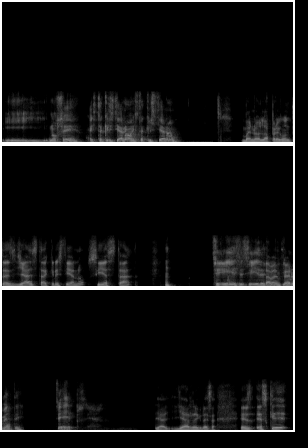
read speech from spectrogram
Y no sé, ahí está Cristiano, ahí está Cristiano. Bueno, la pregunta es, ¿ya está Cristiano? Sí está. Sí, sí, sí. Estaba enfermo. Sí, pues. Ya, ya regresa. Es, es que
